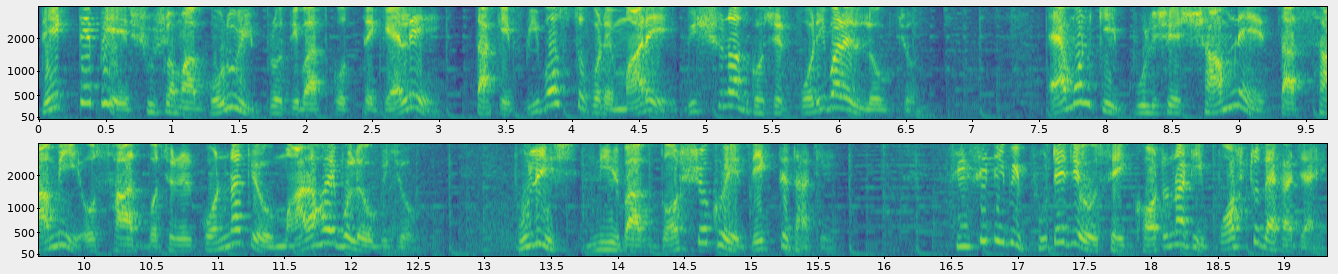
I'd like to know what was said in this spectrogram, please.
দেখতে পেয়ে সুষমা ঘরুই প্রতিবাদ করতে গেলে তাকে বিবস্ত করে মারে বিশ্বনাথ ঘোষের পরিবারের লোকজন। এমনকি পুলিশের সামনে তার স্বামী ও সাত বছরের কন্যাকেও মারা হয় বলে অভিযোগ। পুলিশ নির্বাক দর্শক হয়ে দেখতে থাকে। সিসিটিভি ফুটেজেও সেই ঘটনাটি স্পষ্ট দেখা যায়।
